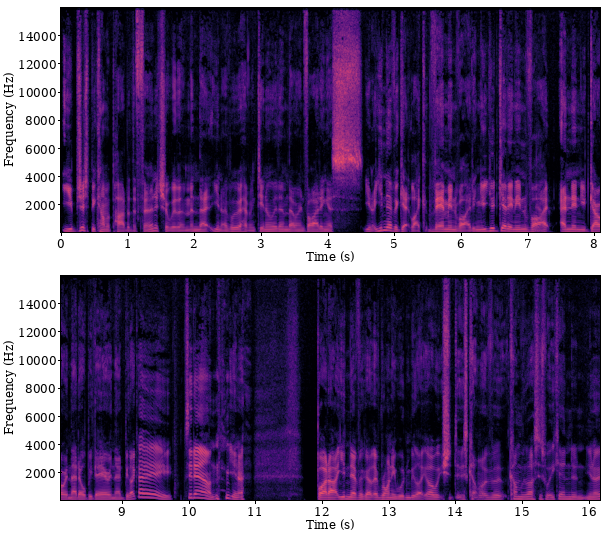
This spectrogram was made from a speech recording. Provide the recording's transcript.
you just become a part of the furniture with them. And that you know we were having dinner with them. They were inviting us. You know, you never get like them inviting you. You'd get an invite, and then you'd go, and they'd all be there, and they'd be like, "Hey, sit down," you know. But uh, you'd never go. Ronnie wouldn't be like, "Oh, what you should do is come over, come with us this weekend, and you know,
